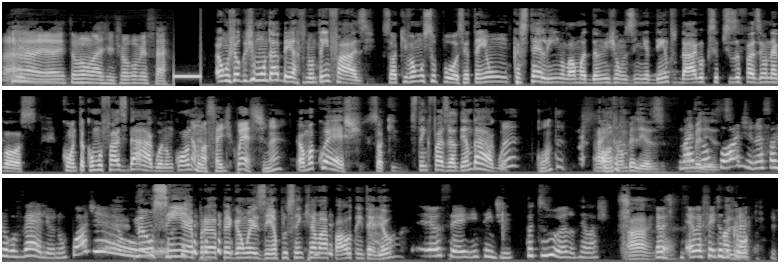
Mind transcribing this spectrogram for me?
Ai, ai, então vamos lá, gente, vamos começar. É um jogo de mundo aberto, não tem fase. Só que vamos supor, você tem um castelinho lá, uma dungeonzinha dentro da água que você precisa fazer um negócio. Conta como fase da água, não conta? É uma side quest, né? É uma quest, só que você tem que fazer ela dentro da água. É, conta. Ah, então beleza. Mas então, não beleza. pode, não é só jogo velho? Não pode. o- Não, sim, é pra pegar um exemplo sem queimar a pauta, entendeu? Eu sei, entendi. Tô te zoando, relaxa. Ah, É, é o efeito do Falhou. crack.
